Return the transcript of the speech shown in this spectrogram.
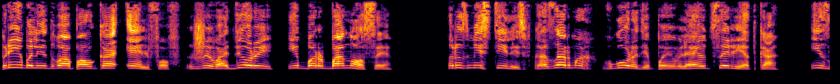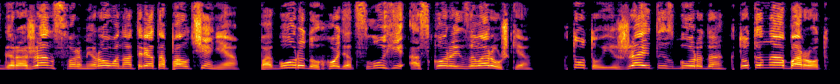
Прибыли два полка эльфов, живодеры и барбаносы. Разместились в казармах, в городе появляются редко. Из горожан сформирован отряд ополчения. По городу ходят слухи о скорой заварушке. Кто-то уезжает из города, кто-то наоборот,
